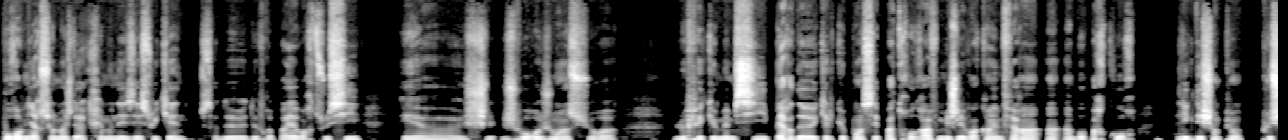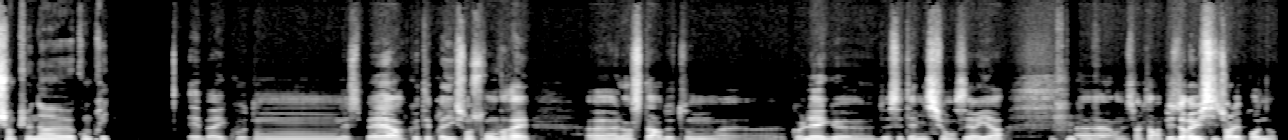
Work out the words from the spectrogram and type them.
pour revenir sur le match de la Cremonese ce week-end ça ne devrait pas y avoir de souci et je, je, vous rejoins sur le fait que même s'ils perdent quelques points c'est pas trop grave mais je les vois quand même faire un, un, beau parcours. Ligue des Champions plus championnat compris. Eh ben écoute on espère que tes prédictions seront vraies à l'instar de ton euh, collègue euh, de cette émission en Serie A. on espère que tu auras plus de réussite sur les pronos.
